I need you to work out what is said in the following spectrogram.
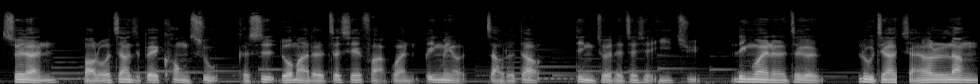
虽然保罗这样子被控诉，可是罗马的这些法官并没有找得到定罪的这些依据。另外呢，这个路加想要让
